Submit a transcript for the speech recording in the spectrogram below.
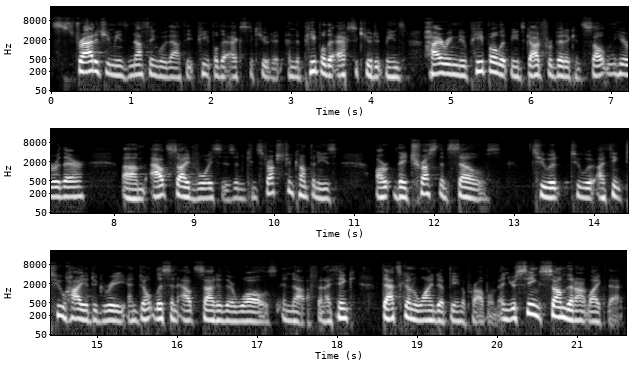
strategy means nothing without the people to execute it. And the people to execute it means hiring new people. It means, God forbid, a consultant here or there um, outside voices. And construction companies are they trust themselves to a, to a, I think too high a degree and don't listen outside of their walls enough. And I think that's going to wind up being a problem. And you're seeing some that aren't like that.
